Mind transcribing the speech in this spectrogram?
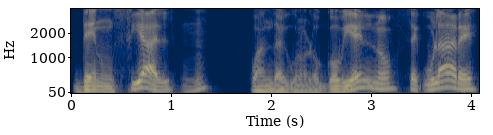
denunciar cuando algunos de los gobiernos seculares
